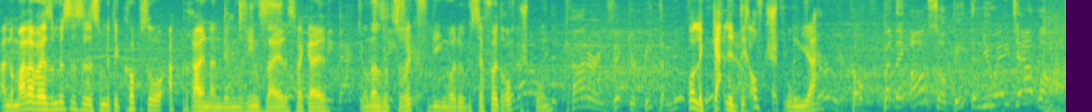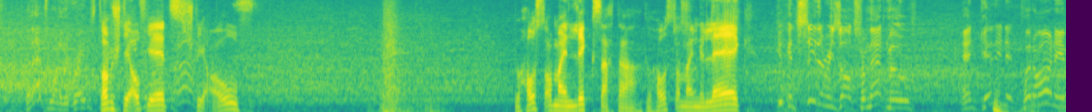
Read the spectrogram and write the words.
Ah, normalerweise müsstest du das so mit dem Kopf so abprallen an dem Ringseil. Das wäre geil. Und dann so zurückfliegen, weil du bist ja voll draufgesprungen. Volle Kanne draufgesprungen, ja. Komm, steh auf jetzt. Steh auf. Du haust auf meinen Leg, sagt er. Du haust auf meine Leg. You can see the results from that move. And getting it put on him,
